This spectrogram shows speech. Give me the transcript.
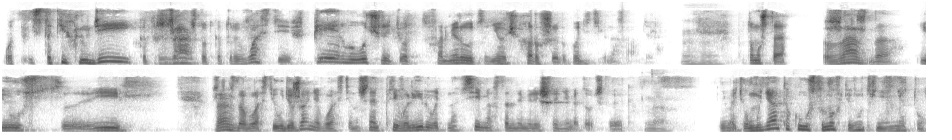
Вот из таких людей, которые жаждут, которые власти, в первую очередь вот формируются не очень хорошие руководители на самом деле. Потому что жажда и, и жажда власти, удержание власти начинает превалировать над всеми остальными решениями этого человека. Да. Понимаете, у меня такой установки внутренней нету.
